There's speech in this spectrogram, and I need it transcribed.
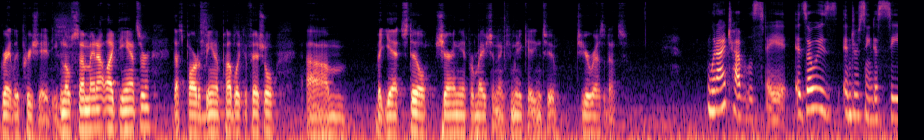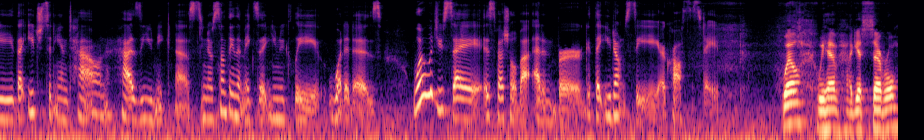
greatly appreciated. Even though some may not like the answer, that's part of being a public official. Um, but yet, still sharing the information and communicating to to your residents. When I travel the state, it's always interesting to see that each city and town has a uniqueness. You know, something that makes it uniquely what it is. What would you say is special about Edinburgh that you don't see across the state? Well, we have, I guess, several.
